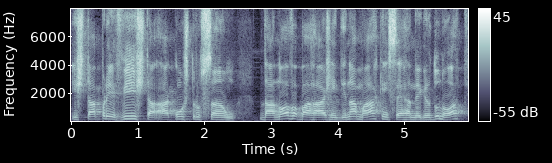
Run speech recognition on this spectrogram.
está prevista a construção da nova barragem Dinamarca em Serra Negra do Norte,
